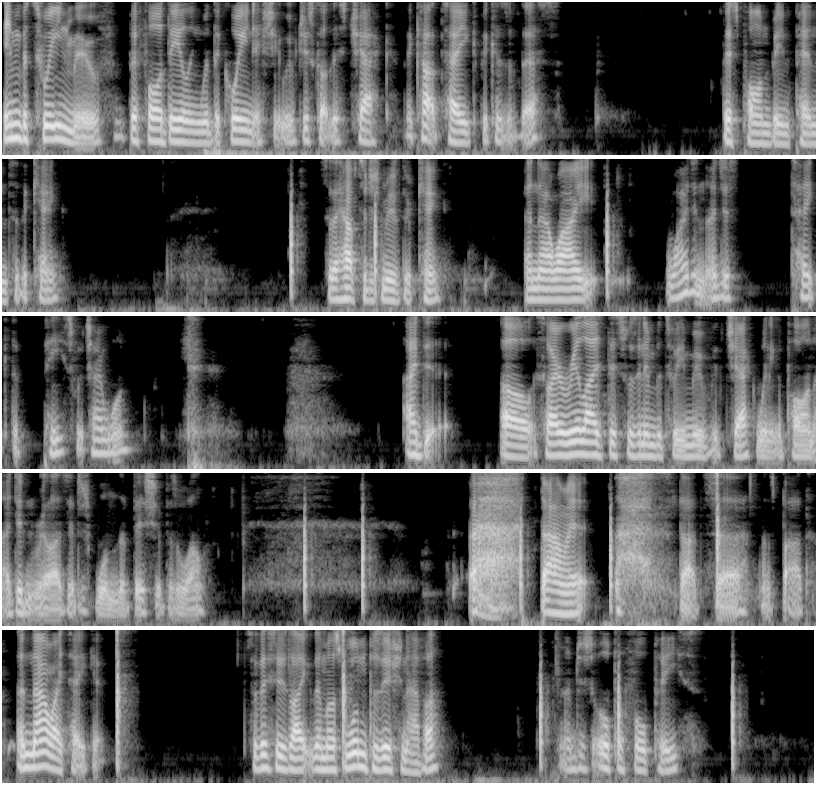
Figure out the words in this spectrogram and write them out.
In between move, before dealing with the queen issue, we've just got this check. They can't take because of this. This pawn being pinned to the king. So they have to just move their king. And now I, why didn't I just take the piece which I won? I did. Oh, so I realized this was an in-between move with check, winning a pawn. I didn't realize I just won the bishop as well. Damn it. That's uh, that's bad. And now I take it. So this is like the most won position ever. I'm just up a full piece.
